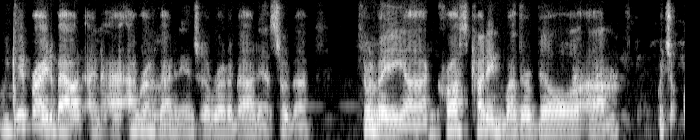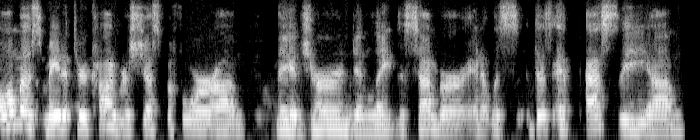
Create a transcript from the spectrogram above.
we did write about, and I, I wrote about, and Angela wrote about it, sort of a sort of a uh, cross-cutting weather bill, um, which almost made it through Congress just before um, they adjourned in late December, and it was this it passed the. Um,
